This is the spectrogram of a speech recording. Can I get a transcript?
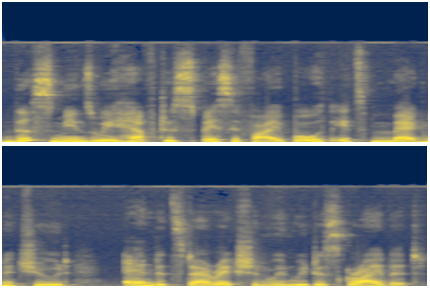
This means we have to specify both its magnitude and its direction when we describe it.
